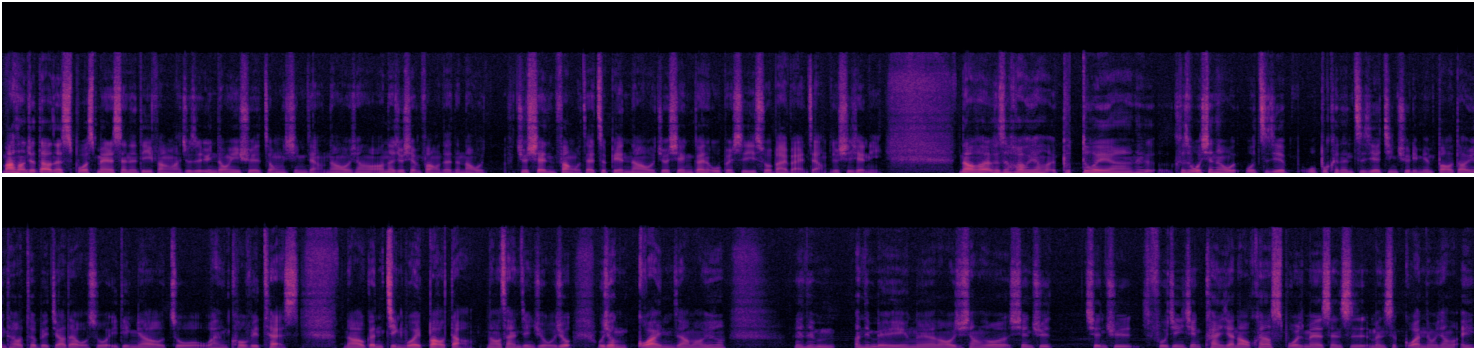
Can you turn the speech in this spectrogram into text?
马上就到那 Sports Medicine 的地方了，就是运动医学中心这样。然后我想说，哦，那就先放我在这，然后我就先放我在这边，然后我就先跟 Uber 司机说拜拜，这样就谢谢你。然后后来，可是后来我想说，不对啊，那个，可是我现在我我直接我不可能直接进去里面报道，因为他有特别交代我说一定要做完 COVID test，然后跟警卫报道，然后才能进去。我就我就很乖，你知道吗？我就说。哎，那啊，那没赢哎，然后我就想说，先去先去附近先看一下，然后看到 Sports Medicine 是门是关的，我想说，哎，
